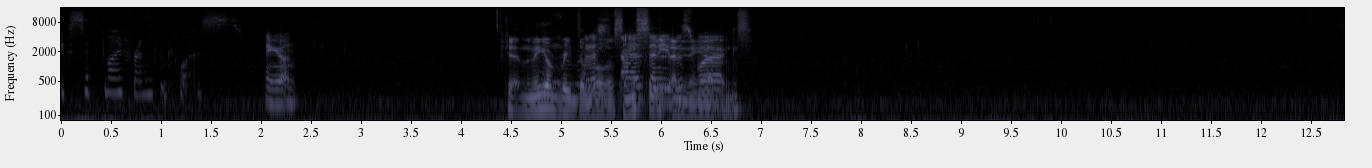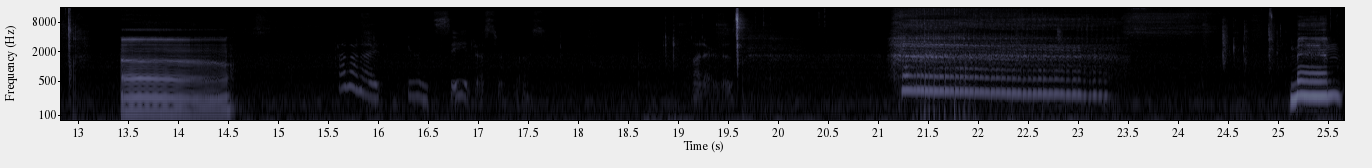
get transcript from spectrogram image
accept my friend request. Hang on. Okay, let me go read the How rules. how Let me see if anything work? happens. Uh, How did I even see dress request? Oh, there it is. man.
